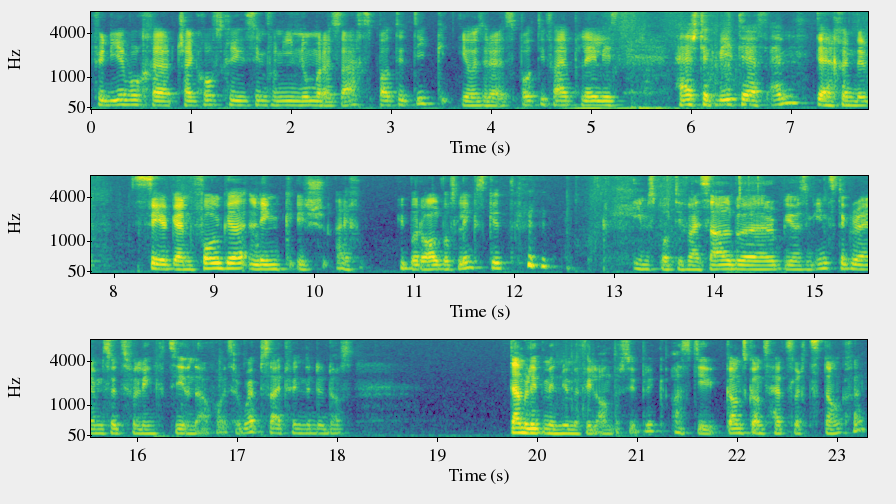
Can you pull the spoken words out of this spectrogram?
für diese Woche Tchaikovsky Symphonie Nummer 6 Pathetik in unserer Spotify-Playlist. Hashtag WTFM, der könnt ihr sehr gerne folgen. Link ist eigentlich überall, wo es Links gibt. Im Spotify selber, bei uns im Instagram sollte es verlinkt sein und auch auf unserer Website findet ihr das. Dann bleibt mir nicht mehr viel anderes übrig, als dir ganz, ganz herzlich zu danken.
